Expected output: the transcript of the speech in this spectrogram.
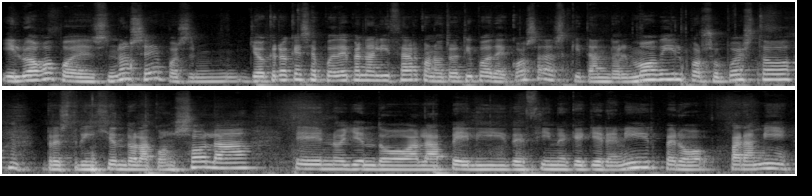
Y luego, pues no sé, pues mm, yo creo que se puede penalizar con otro tipo de cosas, quitando el móvil, por supuesto, restringiendo la consola, eh, no yendo a la peli de cine que quieren ir, pero para mí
